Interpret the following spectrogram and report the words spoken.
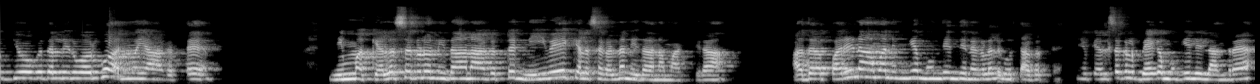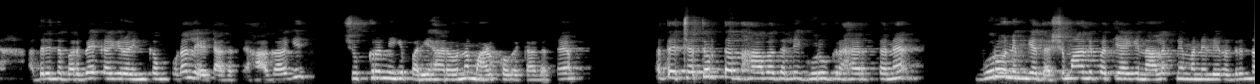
ಉದ್ಯೋಗದಲ್ಲಿರುವವರೆಗೂ ಅನ್ವಯ ಆಗತ್ತೆ. ನಿಮ್ಮ ಕೆಲಸಗಳು ನಿಧಾನ ಆಗುತ್ತೆ, ನೀವೇ ಕೆಲಸಗಳನ್ನ ನಿಧಾನ ಮಾಡ್ತೀರಾ. ಅದರ ಪರಿಣಾಮ ನಿಮ್ಗೆ ಮುಂದಿನ ದಿನಗಳಲ್ಲಿ ಗೊತ್ತಾಗುತ್ತೆ. ನೀವು ಕೆಲಸಗಳು ಬೇಗ ಮುಗಿಲಿಲ್ಲ ಅಂದ್ರೆ ಅದರಿಂದ ಬರ್ಬೇಕಾಗಿರೋ ಇನ್ಕಮ್ ಕೂಡ ಲೇಟ್ ಆಗುತ್ತೆ. ಹಾಗಾಗಿ ಶುಕ್ರನಿಗೆ ಪರಿಹಾರವನ್ನ ಮಾಡ್ಕೋಬೇಕಾಗತ್ತೆ. ಮತ್ತೆ ಚತುರ್ಥ ಭಾವದಲ್ಲಿ ಗುರು ಗ್ರಹ ಇರ್ತಾನೆ. ಗುರು ನಿಮ್ಗೆ ದಶಮಾಧಿಪತಿಯಾಗಿ ನಾಲ್ಕನೇ ಮನೇಲಿ ಇರೋದ್ರಿಂದ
